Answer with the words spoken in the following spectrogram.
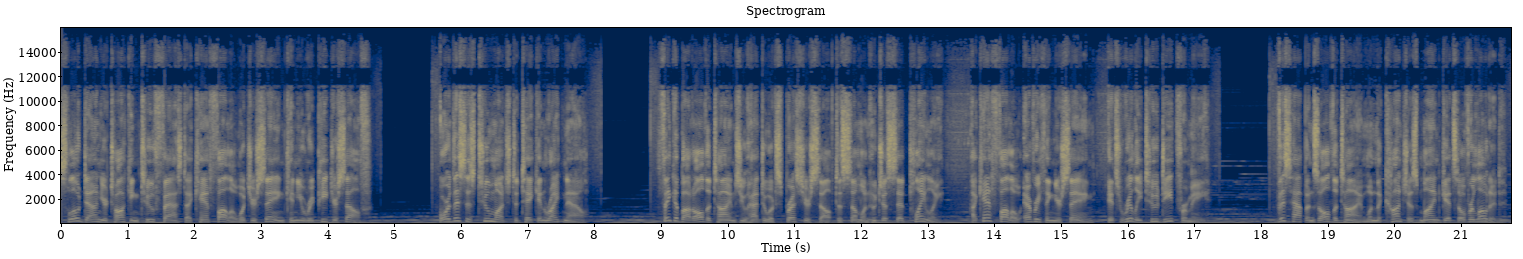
Slow down, you're talking too fast, I can't follow what you're saying, can you repeat yourself? Or this is too much to take in right now. Think about all the times you had to express yourself to someone who just said plainly, I can't follow everything you're saying, it's really too deep for me. This happens all the time when the conscious mind gets overloaded.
